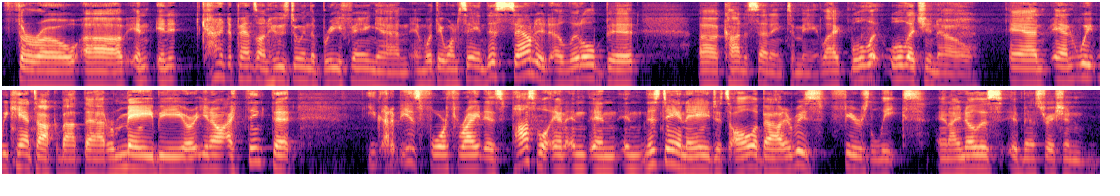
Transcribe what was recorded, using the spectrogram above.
thorough, uh, and and it kind of depends on who's doing the briefing and and what they want to say. And this sounded a little bit uh, condescending to me. Like we'll let, we'll let you know, and and we we can't talk about that, or maybe, or you know, I think that you got to be as forthright as possible. And, and, and in this day and age, it's all about everybody's fears leaks. And I know this administration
